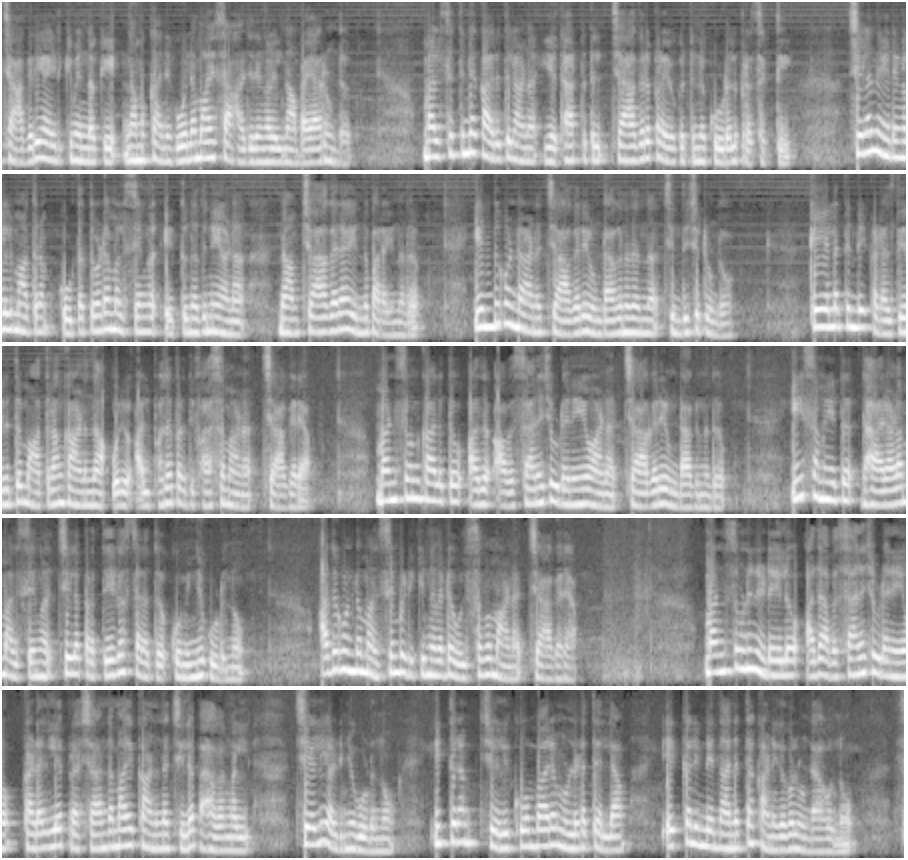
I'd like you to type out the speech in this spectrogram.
വലിയ ചാകരയായിരിക്കുമെന്നൊക്കെ നമുക്ക് അനുകൂലമായ സാഹചര്യങ്ങളിൽ നാം പറയാറുണ്ട്. മത്സ്യത്തിന്റെ കാര്യത്തിലാണ് യഥാർത്ഥത്തിൽ ചാകര പ്രയോഗത്തിന് കൂടുതൽ പ്രസക്തി. ചില നേരങ്ങളിൽ മാത്രം കൂട്ടത്തോടെ മത്സ്യങ്ങൾ എത്തുന്നതിനെയാണ് നാം ചാകര എന്ന് പറയുന്നത്. എന്തുകൊണ്ടാണ് ചാകര ഉണ്ടാകുന്നതെന്ന് ചിന്തിച്ചിട്ടുണ്ടോ? കേരളത്തിന്റെ കടൽ തീരത്ത് മാത്രം കാണുന്ന ഒരു അത്ഭുത പ്രതിഭാസമാണ് ചാകര. മൺസൂൺ കാലത്തോ അത് അവസാനിച്ച ഉടനെയോ ആണ് ചാകര ഉണ്ടാകുന്നത്. ഈ സമയത്ത് ധാരാളം മത്സ്യങ്ങൾ ചില പ്രത്യേക സ്ഥലത്ത് കുമിഞ്ഞുകൂടുന്നു. അതുകൊണ്ട് മത്സ്യം പിടിക്കുന്നവരുടെ ഉത്സവമാണ് ജാഗര മൺസൂണിനിടയിലോ അത് അവസാനിച്ചുടനെയോ കടലിലെ പ്രശാന്തമായി കാണുന്ന ചില ഭാഗങ്ങളിൽ ചെളി അടിഞ്ഞുകൂടുന്നു. ഇത്തരം ചെളിക്കൂമ്പാരം ഉള്ളിടത്തെല്ലാം എക്കലിന്റെ നനത്ത കണികകൾ ഉണ്ടാകുന്നു.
